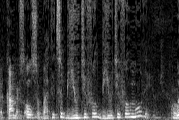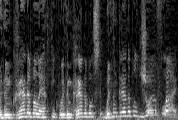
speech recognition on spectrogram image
a commerce also, but it's a beautiful, beautiful movie with incredible acting, with incredible, with incredible joy of life.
